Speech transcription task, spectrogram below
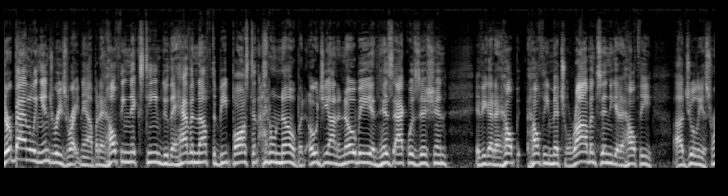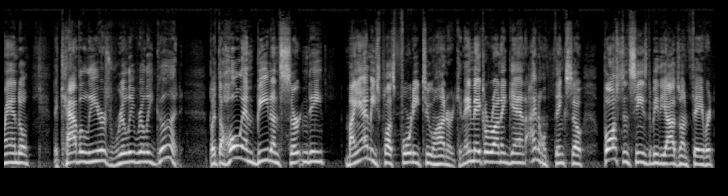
they're battling injuries right now, but a healthy Knicks team, do they have enough to beat Boston? I don't know. But OG Anunoby and his acquisition, if you got a help, healthy Mitchell Robinson, you get a healthy uh, Julius Randle. The Cavaliers, really, really good. But the whole Embiid uncertainty, Miami's plus 4,200. Can they make a run again? I don't think so. Boston seems to be the odds on favorite.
